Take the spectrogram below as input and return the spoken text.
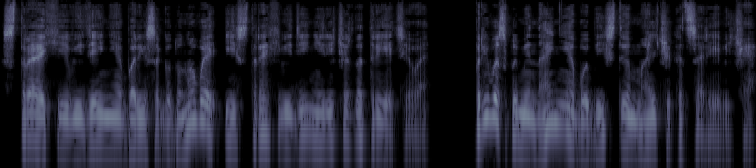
Страхи видения Бориса Годунова и страх видения Ричарда III при воспоминании об убийстве мальчика-царевича.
